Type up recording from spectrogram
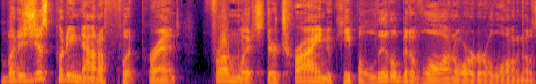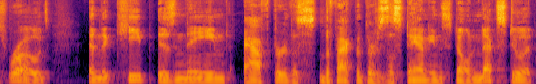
but is just putting down a footprint from which they're trying to keep a little bit of law and order along those roads. And the keep is named after the, the fact that there's the standing stone next to it.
